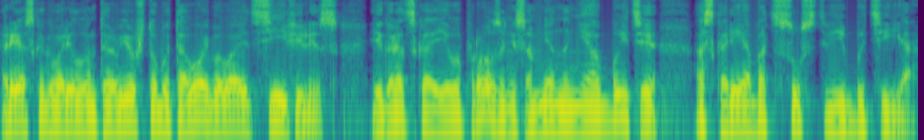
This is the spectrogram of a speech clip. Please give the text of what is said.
Резко говорил в интервью, что бытовой бывает сифилис, и городская его проза, несомненно, не о быте, а скорее об отсутствии бытия.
